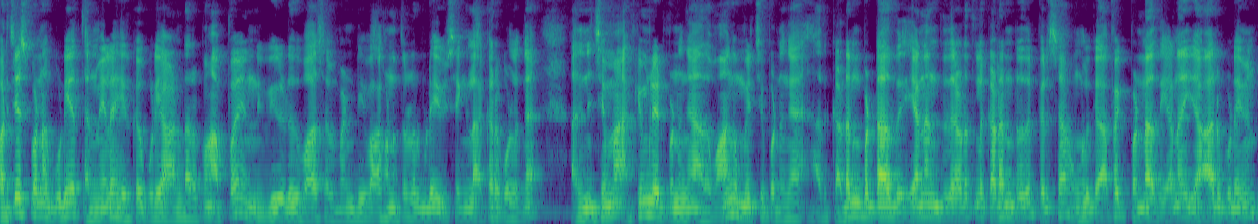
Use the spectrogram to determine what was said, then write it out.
பர்ச்சேஸ் பண்ணக்கூடிய தன்மையில் இருக்கக்கூடிய ஆண்டாக இருக்கும். அப்போ இந்த வீடு வாசல் வண்டி வாகனம் தொடர்புடைய விஷயங்களை அக்கறை கொள்ளுங்கள் அது நிச்சயமாக அக்யூமுலேட் பண்ணுங்கள் அதை வாங்க முயற்சி பண்ணுங்கள் அது கடன் பட்டாது. ஏன்னா இந்த இடத்துல கடன்றது பெருசாக உங்களுக்கு அஃபெக்ட் பண்ணாது. ஏன்னா யாரு கூடயும்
